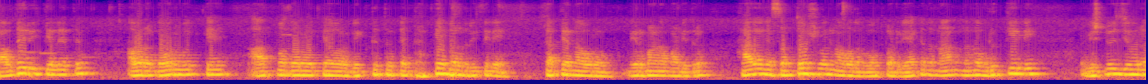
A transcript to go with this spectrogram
ಯಾವುದೇ ರೀತಿಯಲ್ಲಿ ಅವರ ಗೌರವಕ್ಕೆ, ಆತ್ಮಗೌರವಕ್ಕೆ, ಅವರ ವ್ಯಕ್ತಿತ್ವಕ್ಕೆ ಧಕ್ಕೆ ಬರೋ ರೀತಿಯಲ್ಲಿ ಕಥೆಯನ್ನು ಅವರು ನಿರ್ಮಾಣ ಮಾಡಿದ್ರು. ಹಾಗಾಗಿ ಸಂತೋಷವಾಗಿ ನಾವು ಅದನ್ನು ಒಪ್ಕೊಂಡ್ವಿ. ಯಾಕಂದ್ರೆ ನಾನು ನನ್ನ ವೃತ್ತಿಯಲ್ಲಿ ವಿಷ್ಣುಜಿಯವರ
